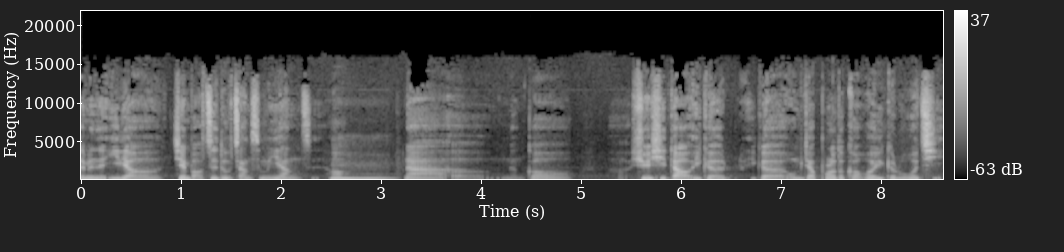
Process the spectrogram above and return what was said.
这边的医疗健保制度长什么样子？嗯，那呃，能够呃学习到一个一个我们叫 protocol 或一个逻辑，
